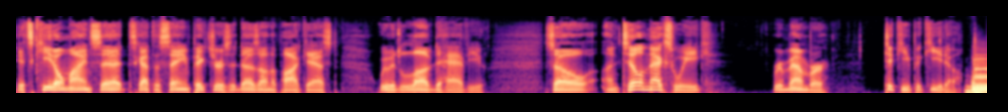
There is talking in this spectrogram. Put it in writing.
it's Keto Mindset. It's got the same picture as it does on the podcast. We would love to have you. So, until next week, remember to keep it keto.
